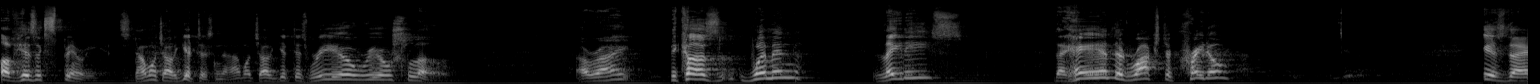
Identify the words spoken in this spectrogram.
of his experience. Now, I want y'all to get this now. I want y'all to get this real, real slow. All right? Because women, ladies, the hand that rocks the cradle is the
